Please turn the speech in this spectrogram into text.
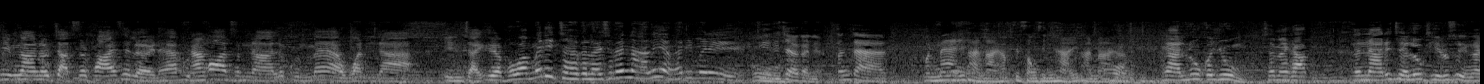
ทีมงานเราจัดเซอร์ไพรส์ให้เลยนะฮะคุณครับพ่อชำนาญและคุณแม่วันนาอินใจเอื้อเพราะว่าไม่ได้เจอกันเลยใช่ไหมนานหรือยังฮะที่ไม่ได้ที่ที่เจอกันเนี่ยตั้งแต่วันแม่ที่ผ่านมาครับ 12 สิงหาที่ผ่านมาครับงานลูกก็ยุ่งใช่ไหมครับนานๆได้เจอลูกทีรู้สึกยังไง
